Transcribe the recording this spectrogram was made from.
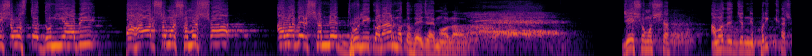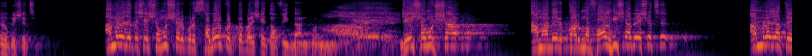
এই সমস্ত দুনিয়াবি পাহাড় সম সমস্যা আমাদের সামনে ধুলি কণার মতো হয়ে যায় মৌলা। যে সমস্যা আমাদের জন্য পরীক্ষা স্বরূপ এসেছে। আমরা যাতে সেই সমস্যার উপরে সবর করতে পারি, সেই তফিক দান করুন। যে সমস্যা আমাদের কর্মফল হিসাবে এসেছে, আমরা যাতে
